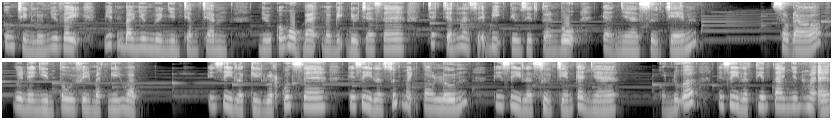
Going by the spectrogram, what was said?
công trình lớn như vậy, biết bao nhiêu người nhìn chằm chằm. Nếu có hủ bại mà bị điều tra ra, chắc chắn là sẽ bị tiêu diệt toàn bộ, cả nhà xử chém. Sau đó, người này nhìn tôi về mặt nghi hoặc. Cái gì là kỷ luật quốc gia, cái gì là sức mạnh to lớn, cái gì là xử chém cả nhà. Còn nữa, cái gì là thiên tai nhân họa?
